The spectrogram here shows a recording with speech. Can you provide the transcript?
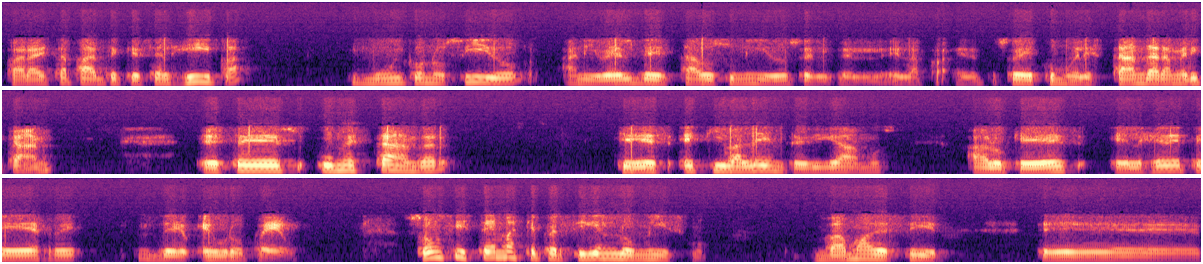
para esta parte, que es el HIPAA, muy conocido a nivel de Estados Unidos, el, el, como el estándar americano. Este es un estándar que es equivalente, digamos, a lo que es el GDPR de, europeo. Son sistemas que persiguen lo mismo, vamos a decir, eh,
